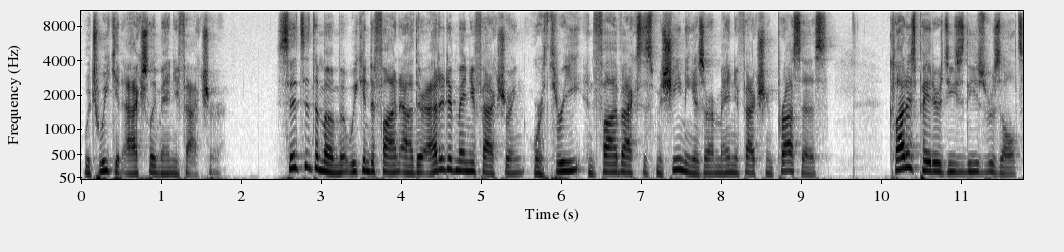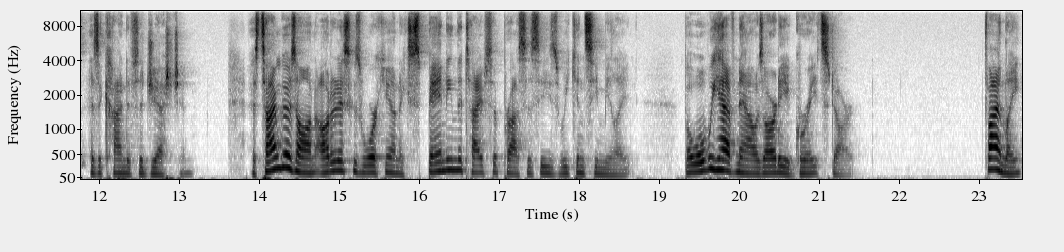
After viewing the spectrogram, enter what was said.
which we could actually manufacture. Since at the moment we can define either additive manufacturing or 3 and 5 axis machining as our manufacturing process, Claudius Peters uses these results as a kind of suggestion. As time goes on, Autodesk is working on expanding the types of processes we can simulate, but what we have now is already a great start. Finally,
